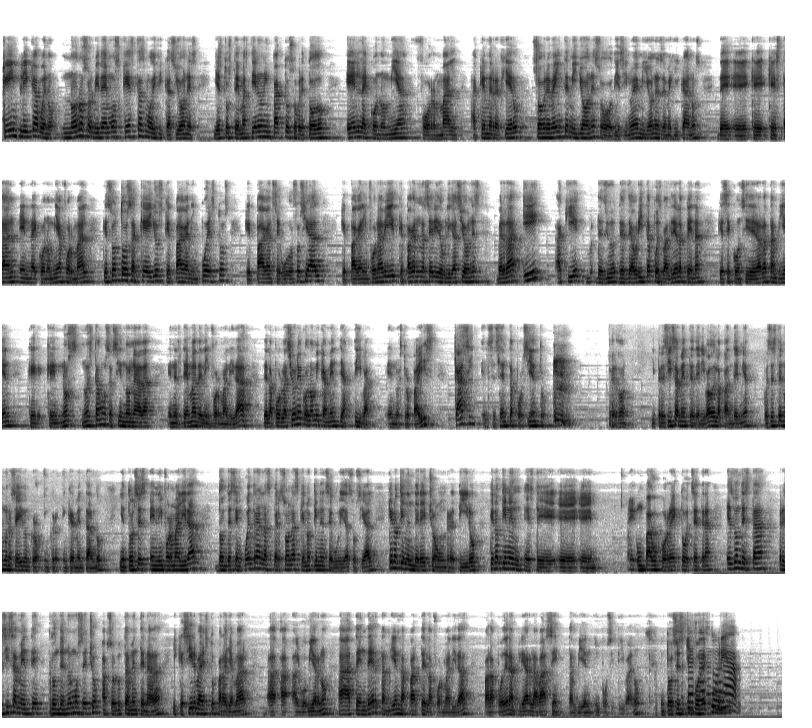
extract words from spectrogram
¿Qué implica? Bueno, no nos olvidemos que estas modificaciones y estos temas tienen un impacto sobre todo en la economía formal. ¿A qué me refiero? Sobre 20 millones o 19 millones de mexicanos de, eh, que, que están en la economía formal, que son todos aquellos que pagan impuestos, que pagan seguro social, que pagan Infonavit, que pagan una serie de obligaciones, ¿verdad? Y aquí, desde, desde ahorita, pues valdría la pena que se considerara también que, no, no estamos haciendo nada en el tema de la informalidad, de la población económicamente activa en nuestro país, casi el 60%. Perdón. Y precisamente derivado de la pandemia, pues este número se ha ido incrementando. Y entonces en la informalidad, donde se encuentran las personas que no tienen seguridad social, que no tienen derecho a un retiro, que no tienen este, eh, eh, un pago correcto, etcétera, es donde está precisamente donde no hemos hecho absolutamente nada y que sirva esto para llamar al gobierno a atender también la parte de la formalidad para poder ampliar la base también impositiva, ¿no? Entonces, y poder cubrir...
